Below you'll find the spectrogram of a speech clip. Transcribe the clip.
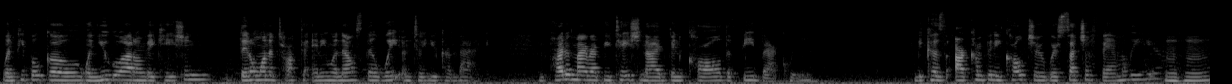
When people go, when you go out on vacation, they don't want to talk to anyone else. They'll wait until you come back. And part of my reputation, I had been called the feedback queen because our company culture, we're such a family here. Mm-hmm.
